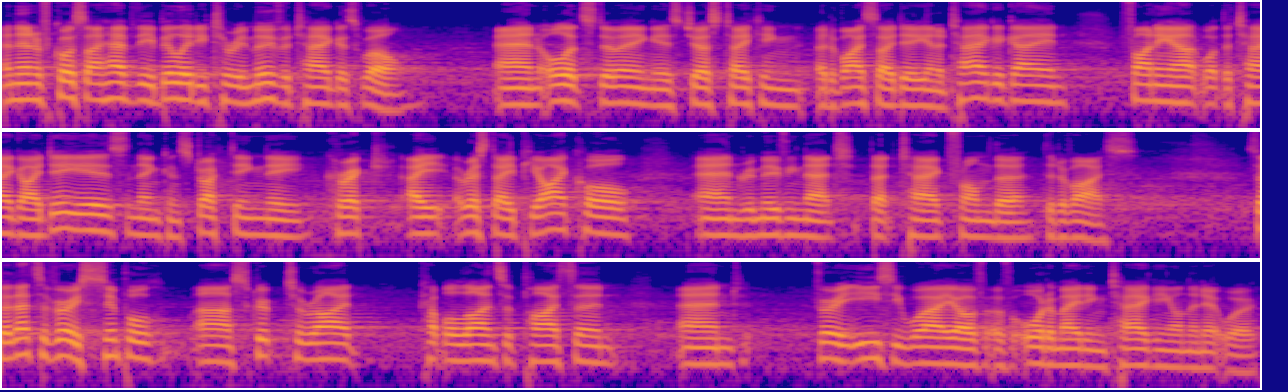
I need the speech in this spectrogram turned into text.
And then, of course, I have the ability to remove a tag as well. And all it's doing is just taking a device ID and a tag again, finding out what the tag ID is, and then constructing the correct REST API call and removing that, that tag from the, the device. So that's a very simple uh, script to write, a couple of lines of Python, and very easy way of, of automating tagging on the network.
